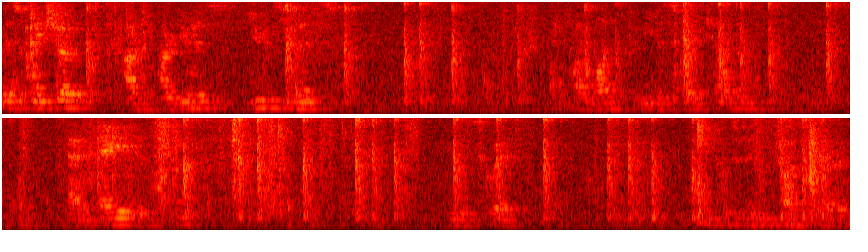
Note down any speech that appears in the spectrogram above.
let's just make sure our, our units, use units watts per meter squared Kelvin. And A is meter squared equal to the heat transfer area.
